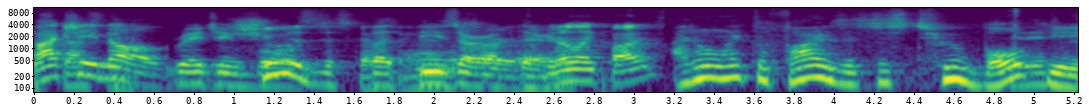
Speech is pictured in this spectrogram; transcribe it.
Actually, no, Raging Shoe Bull, is disgusting. But these I'm are up there. You don't like fives? I don't like the fives. It's just too bulky.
